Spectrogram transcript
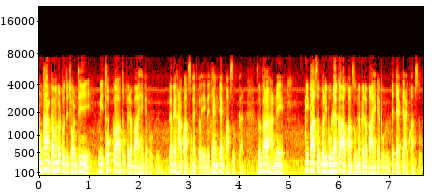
รงข้ามกับมนุษย์ปุถุชนที่มีทุกข์ก็เอาทุกข์ไประบายให้แก่ผู้อื่นแล้วไปหาความสุขให้ตัวเองไปแย่งแย่งความสุขกัน ส่วนพระอรหันต์นี่มีความสุขบริบูรณ์แล้วก็เอาความสุขนั้นไประบายให้แก่ผู้อื่นไปแจกจ่ายความสุข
